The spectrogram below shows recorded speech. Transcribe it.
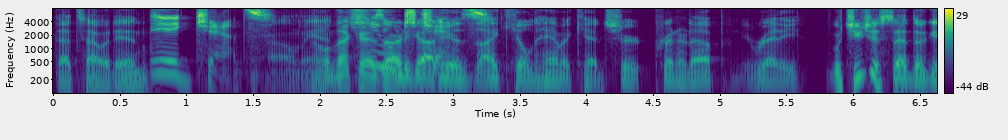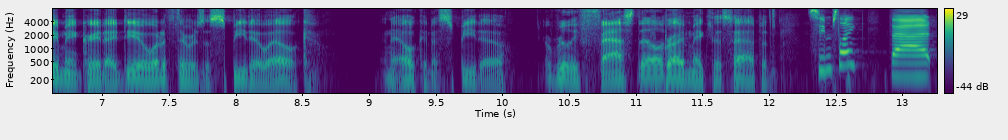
that's how it ends. Big chance. Oh Oh, man, that guy's already Huge got his. I killed Hammockhead shirt printed up. Ready. what you just said though gave me a great idea. What if there was a speedo elk, an elk and a speedo? A really fast elk. Probably make this happen. Seems like that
